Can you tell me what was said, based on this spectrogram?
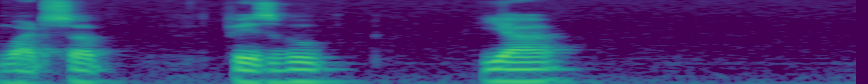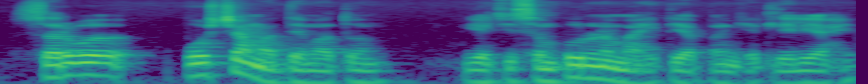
व्हॉट्सअप फेसबुक या सर्व पोस्टच्या माध्यमातून याची संपूर्ण माहिती आपण घेतलेली आहे.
